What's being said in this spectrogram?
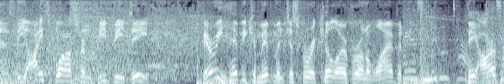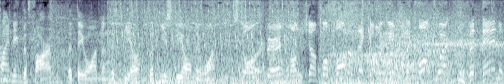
as the Ice Blast from PPD. Very heavy commitment just for a kill over on a Wyvern. They are finding the farm that they want on the field, but he's the only one. Storm Spirit, long jump on bottom. They're going in for the clockwork, but then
